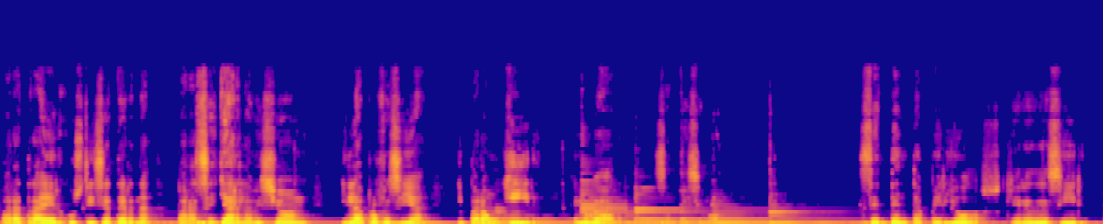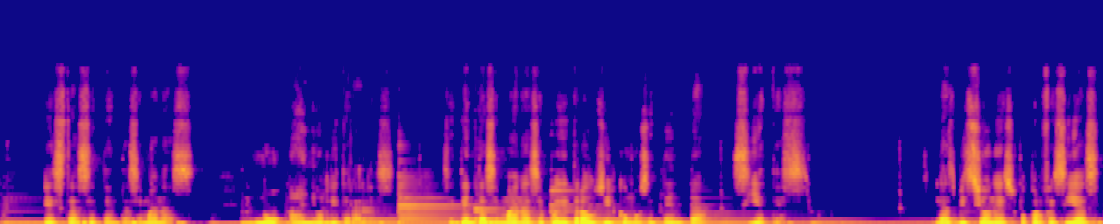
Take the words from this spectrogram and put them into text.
para traer justicia eterna, para sellar la visión y la profecía y para ungir el lugar santísimo. 70 periodos quiere decir estas 70 semanas, no años literales. 70 semanas se puede traducir como 70 siete. Las visiones o profecías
